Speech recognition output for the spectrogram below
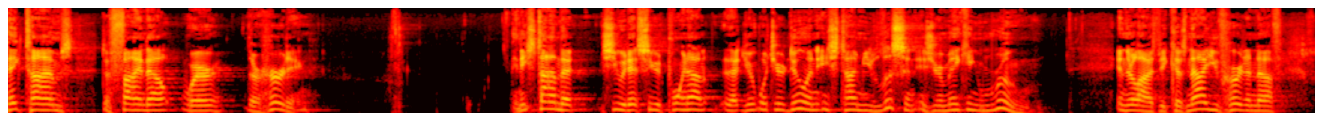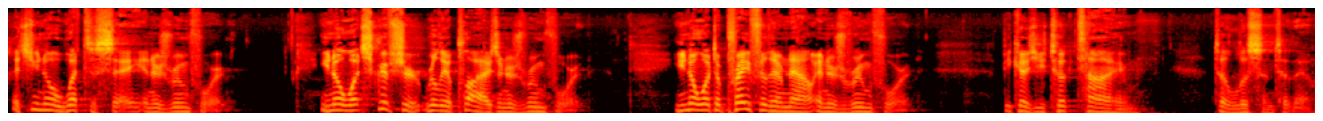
Take times to find out where they're hurting. And each time that she would, she would point out that you're, what you're doing, each time you listen, is you're making room in their lives because now you've heard enough that you know what to say and there's room for it. You know what scripture really applies, and there's room for it. You know what to pray for them now, and there's room for it because you took time to listen to them.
